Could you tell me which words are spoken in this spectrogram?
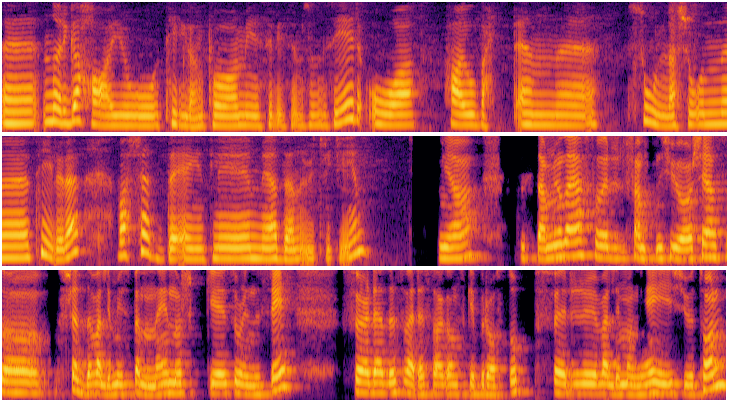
Eh, Norge har jo tilgang på mye silisium, som du sier, og har jo vært en eh, solnasjon eh, tidligere. Hva skjedde egentlig med den utviklingen? Ja, det stemmer jo det. For 15-20 år siden så skjedde veldig mye spennende i norsk solindustri. Før det dessverre sa ganske bråstopp for veldig mange i 2012.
